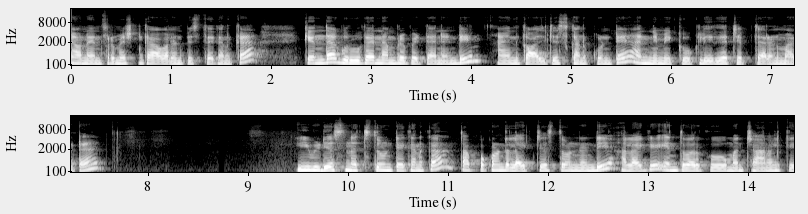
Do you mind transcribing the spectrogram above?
ఏమైనా ఇన్ఫర్మేషన్ కావాలనిపిస్తే కనుక కింద గురువుగారి నెంబర్ పెట్టానండి. ఆయన కాల్ చేసి కనుక్కుంటే అన్నీ మీకు క్లియర్గా చెప్తారనమాట ఈ వీడియోస్ నచ్చుతుంటే కనుక తప్పకుండా లైక్ చేస్తూ ఉండండి. అలాగే ఇంతవరకు మన ఛానల్కి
